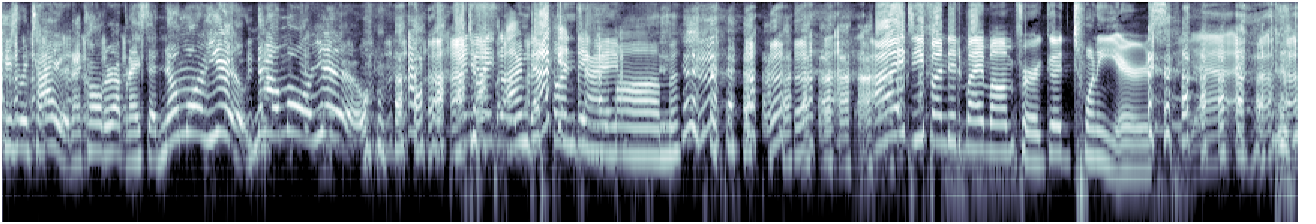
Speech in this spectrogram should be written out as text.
She's retired. And I called her up, and I said, no more you, no more you. I know I go I'm defunding time. you, mom. I defunded my mom for a good twenty years. Yeah.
